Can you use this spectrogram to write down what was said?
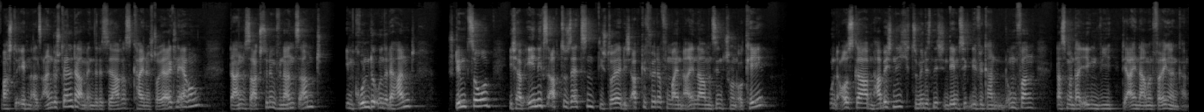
Machst du eben als Angestellter am Ende des Jahres keine Steuererklärung, dann sagst du dem Finanzamt, im Grunde unter der Hand, stimmt so, ich habe eh nichts abzusetzen, die Steuer, die ich abgeführt habe von meinen Einnahmen sind schon okay und Ausgaben habe ich nicht, zumindest nicht in dem signifikanten Umfang, dass man da irgendwie die Einnahmen verringern kann.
